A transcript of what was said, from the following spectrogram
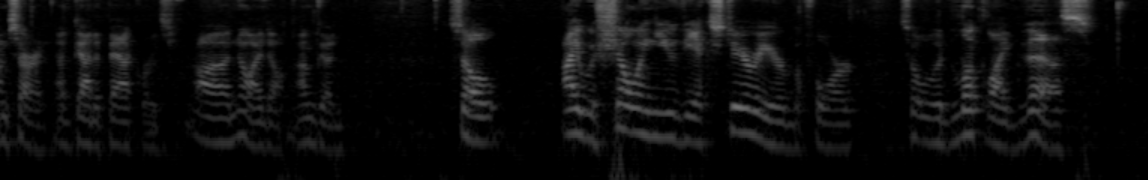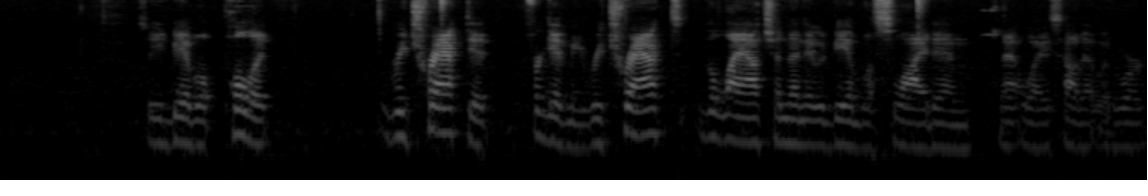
I'm sorry, I've got it backwards. Uh, no, I don't. I'm good. So I was showing you the exterior before, so it would look like this. So you'd be able to pull it, retract it, forgive me, retract the latch, and then it would be able to slide in that way is how that would work.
